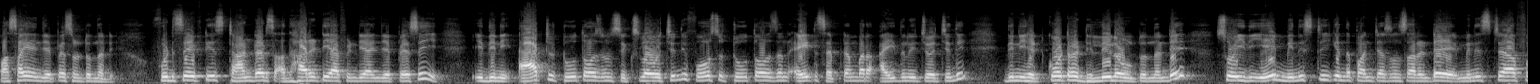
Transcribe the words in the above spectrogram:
ఫసై అని చెప్పేసి ఉంటుందండి. Food safety standards authority of India అని చెప్పేసి దీని యాక్ట్ టూ థౌజండ్ సిక్స్లో వచ్చింది. Force two thousand eight September ఐదు నుంచి వచ్చింది. దీని హెడ్ క్వార్టర్ ఢిల్లీలో ఉంటుందండి. సో ఇది ఏ మినిస్ట్రీ కింద పనిచేస్తుంది సార్ అంటే ministry of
